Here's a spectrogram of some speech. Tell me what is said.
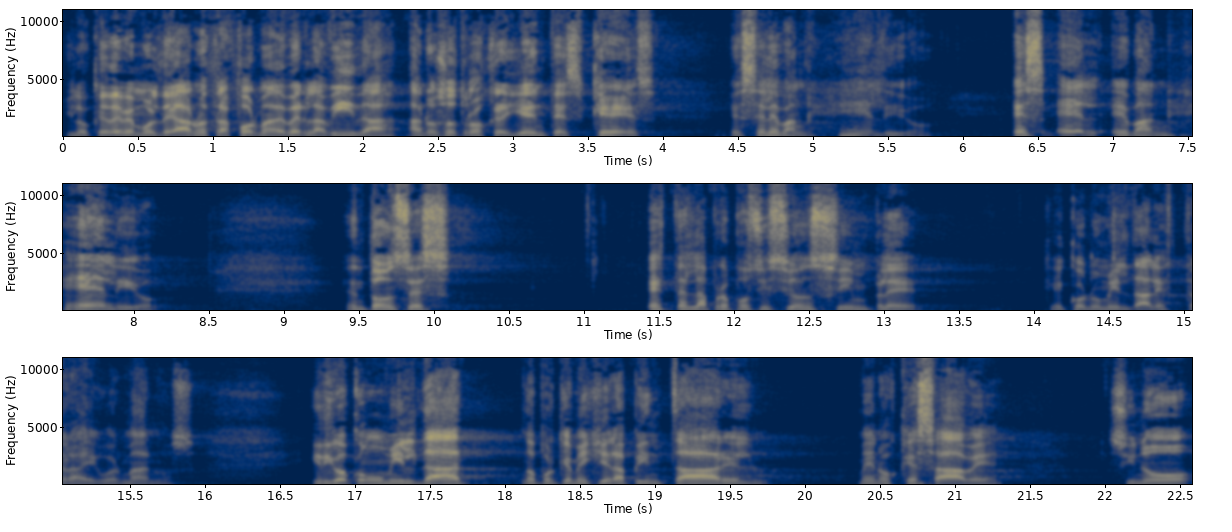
Y lo que debe moldear nuestra forma de ver la vida a nosotros los creyentes, ¿qué es? Es el Evangelio. Es el Evangelio. Entonces, esta es la proposición simple que con humildad les traigo, hermanos. Y digo con humildad no porque me quiera pintar el menos que sabe, sino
